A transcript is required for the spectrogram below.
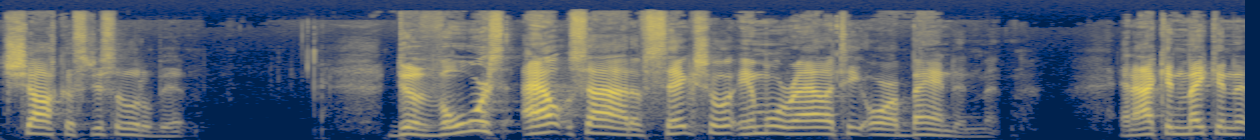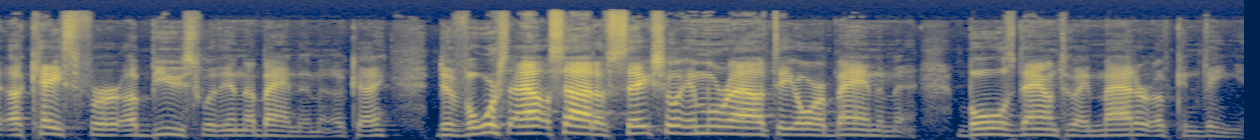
shock us just a little bit. Divorce outside of sexual immorality or abandonment. And I can make an, a case for abuse within abandonment, okay? Divorce outside of sexual immorality or abandonment boils down to a matter of convenience.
